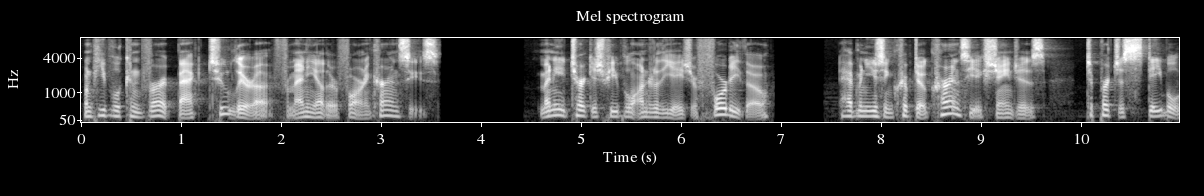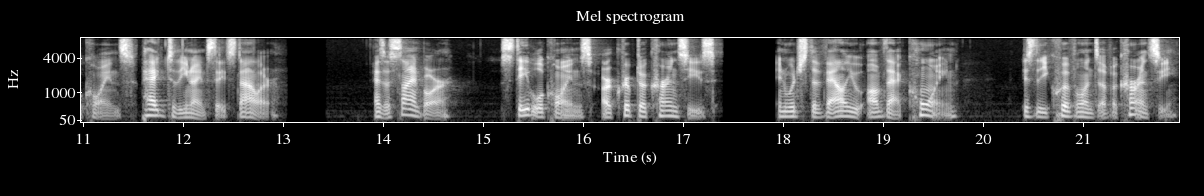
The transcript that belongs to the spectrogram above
when people convert back to lira from any other foreign currencies. Many Turkish people under the age of 40, though, have been using cryptocurrency exchanges to purchase stable coins pegged to the United States dollar. As a sidebar, stable coins are cryptocurrencies in which the value of that coin is the equivalent of a currency,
